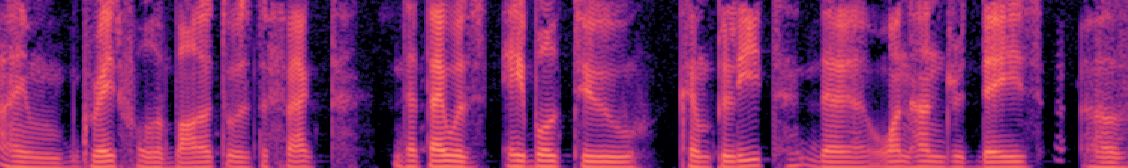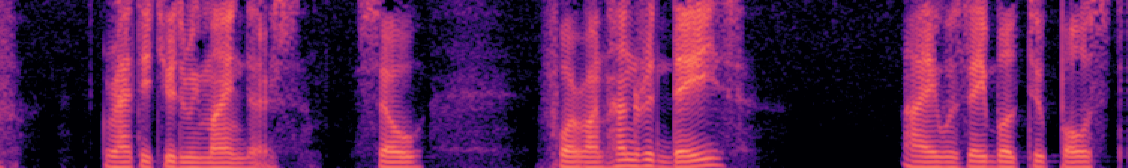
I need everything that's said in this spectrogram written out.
I'm grateful about was the fact that I was able to complete the 100 days of gratitude reminders. So, for 100 days, I was able to post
